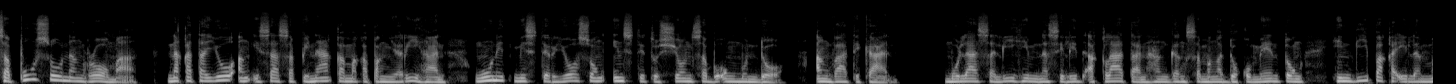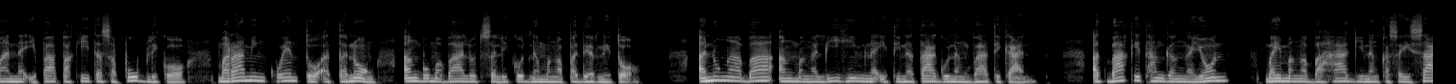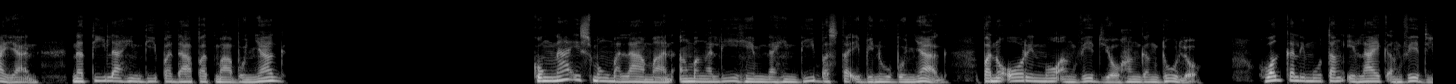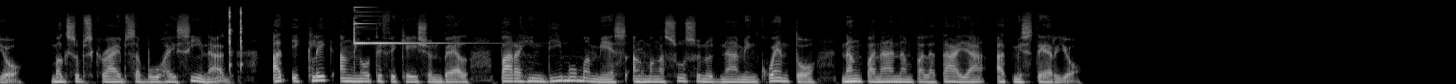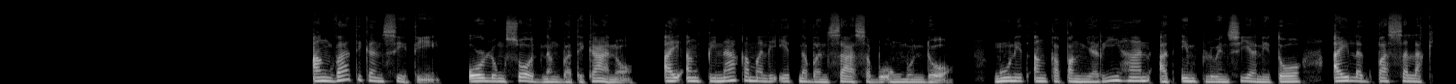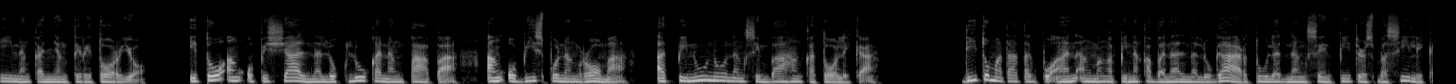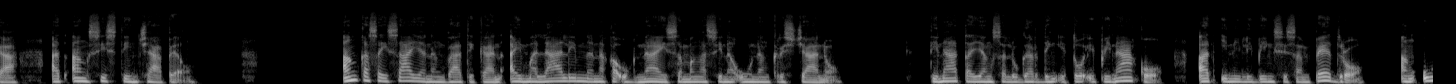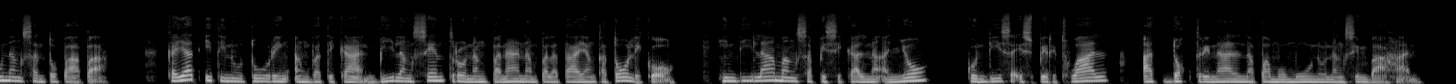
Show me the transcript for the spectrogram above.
Sa puso ng Roma, nakatayo ang isa sa pinakamakapangyarihan ngunit misteryosong institusyon sa buong mundo, ang Vatican. Mula sa lihim na silid-aklatan hanggang sa mga dokumentong hindi pa kailanman na ipapakita sa publiko, maraming kwento at tanong ang bumabalot sa likod ng mga pader nito. Ano nga ba ang mga lihim na itinatago ng Vatican? At bakit hanggang ngayon may mga bahagi ng kasaysayan na tila hindi pa dapat mabunyag? Kung nais mong malaman ang mga lihim na hindi basta ibinubunyag, panoorin mo ang video hanggang dulo. Huwag kalimutang i-like ang video, mag-subscribe sa Buhay Sinag, at i-click ang notification bell para hindi mo ma-miss ang mga susunod naming kwento ng pananampalataya at misteryo. Ang Vatican City o lungsod ng Batikano ay ang pinakamaliit na bansa sa buong mundo. Ngunit ang kapangyarihan at impluensya nito ay lagpas sa laki ng kanyang teritoryo. Ito ang opisyal na luklukan ng Papa, ang Obispo ng Roma at pinuno ng Simbahang Katolika. Dito matatagpuan ang mga pinakabanal na lugar tulad ng St. Peter's Basilica at ang Sistine Chapel. Ang kasaysayan ng Vatican ay malalim na nakaugnay sa mga sinaunang Kristiyano. Tinatayang sa lugar ding ito ipinako at inilibing si San Pedro, ang unang Santo Papa. Kaya't itinuturing ang Vatican bilang sentro ng pananampalatayang katoliko, hindi lamang sa pisikal na anyo, kundi sa espiritual at doktrinal na pamumuno ng simbahan.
